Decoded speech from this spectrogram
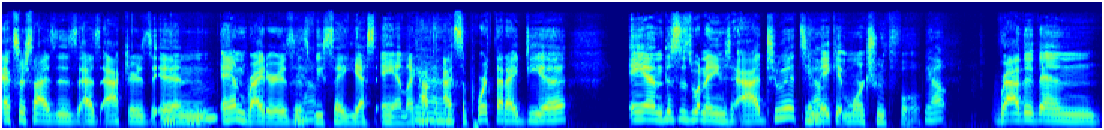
exercises as actors and and writers is we say yes and like how can I support that idea, and this is what I need to add to it to make it more truthful, Yep. rather than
